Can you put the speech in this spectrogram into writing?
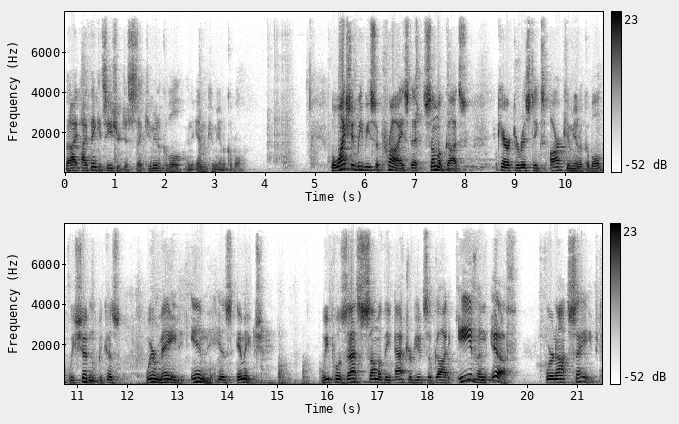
But I, I think it's easier just to say communicable and incommunicable. But why should we be surprised that some of God's characteristics are communicable? We shouldn't because we're made in His image we possess some of the attributes of God, even if we're not saved.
